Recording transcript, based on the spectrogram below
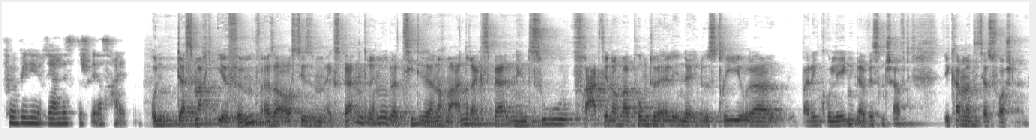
für wie realistisch wir das halten. Und das macht ihr fünf, also aus diesem Expertengremium, oder zieht ihr da nochmal andere Experten hinzu? Fragt ihr nochmal punktuell in der Industrie oder bei den Kollegen in der Wissenschaft? Wie kann man sich das vorstellen?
